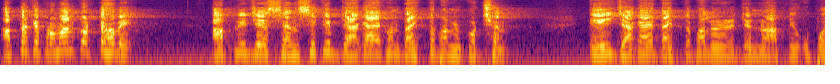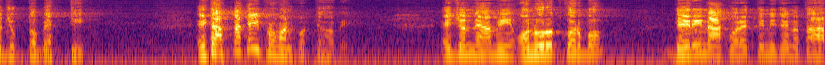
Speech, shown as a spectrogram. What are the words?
আপনাকে প্রমাণ করতে হবে, আপনি যে সেন্সিটিভ জায়গায় এখন দায়িত্ব পালন করছেন, এই জায়গায় দায়িত্ব পালনের জন্য আপনি উপযুক্ত ব্যক্তি। এটা আপনাকেই প্রমাণ করতে হবে। এই জন্যে আমি অনুরোধ করব, দেরি না করে তিনি যেন তার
